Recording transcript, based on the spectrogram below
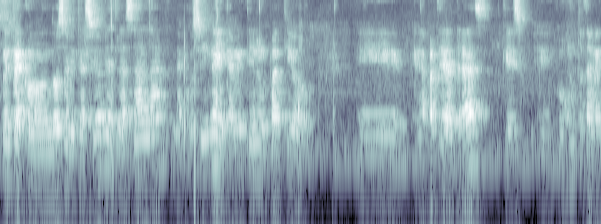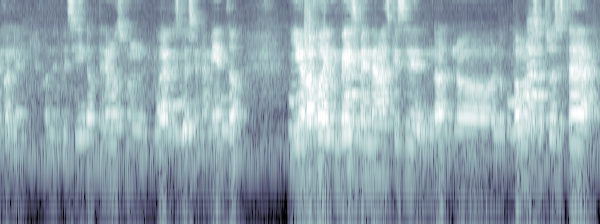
Cuenta con dos habitaciones, la sala, la cocina y también tiene un patio eh, en la parte de atrás, que es en conjunto también con el, con el vecino, tenemos un lugar de estacionamiento y abajo hay un basement, nada más que ese no, no lo ocupamos nosotros, está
